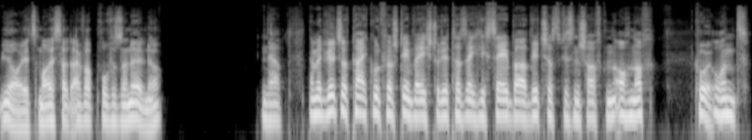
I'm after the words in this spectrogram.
ja, jetzt mache ich es halt einfach professionell, ne? Ja, damit Wirtschaft kann ich gut verstehen, weil ich studiere tatsächlich selber Wirtschaftswissenschaften auch noch. Cool. Und,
